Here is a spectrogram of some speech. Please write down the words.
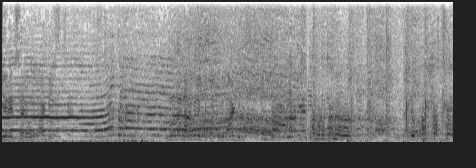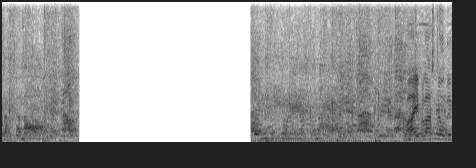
ওই রেড স্যার, উনি তো আর্টিস্ট তুমি ওনার নাটকে দেখতে পাচ্ছ উনি তো আর্টিস্ট ভাই ব্লাস্টটা ওদের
